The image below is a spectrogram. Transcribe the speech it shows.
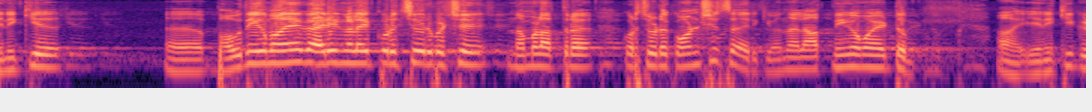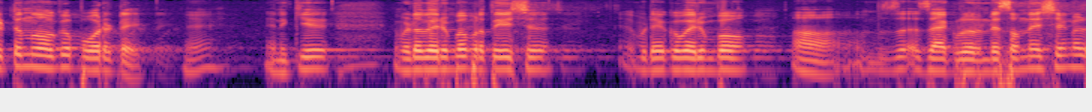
എനിക്ക് ഭൗതികമായ കാര്യങ്ങളെക്കുറിച്ച് ഒരുപക്ഷെ നമ്മൾ അത്ര കുറച്ചുകൂടെ കോൺഷ്യസ് ആയിരിക്കും. എന്നാൽ ആത്മീകമായിട്ടും ആ എനിക്ക് കിട്ടുന്നതൊക്കെ പോരട്ടെ. എനിക്ക് ഇവിടെ വരുമ്പോൾ പ്രത്യേകിച്ച് ഇവിടെയൊക്കെ വരുമ്പോൾ ആ സാക്ബറിന്റെ സന്ദേശങ്ങൾ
